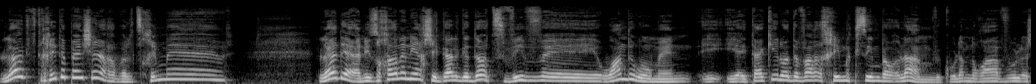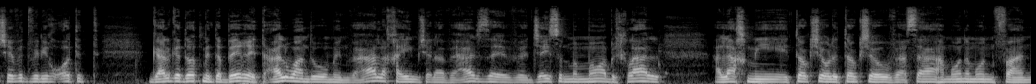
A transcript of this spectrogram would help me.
לא, תפתחי את הפה שלך, אבל צריכים... אה, לא יודע, אני זוכר נניח שגל גדות סביב Wonder אה, Woman, היא, היא הייתה כאילו הדבר הכי מקסים בעולם, וכולם נורא אהבו לשבת ולראות את גל גדות מדברת על Wonder Woman ועל החיים שלה ועל זה, וג'ייסון ממוע בכלל הלך מ talk show ל talk show ועשה המון המון fun.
